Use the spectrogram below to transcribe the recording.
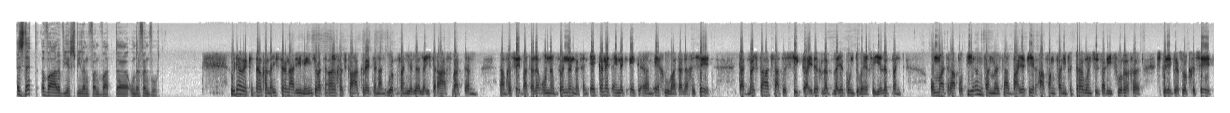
Is dit 'n ware weerspieëling van wat uh, ondervind word? Oudo, ek het nou geluister na die mense wat nou ingeskakel het en dan ook van julle luisteraars wat um, um, gesê wat hulle ondervinding is en ek kan net eintlik ek um, ekho wat hulle gesê het dat misdaadstatistiek heidaglik bly 'n kontroversiële punt omdat rapportering van misdaad baie keer afhang van die vertroue soos wat die vorige sprekers ook gesê het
